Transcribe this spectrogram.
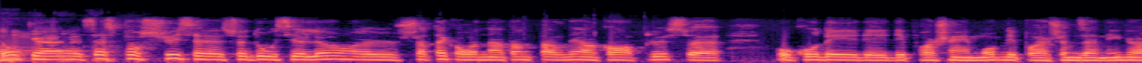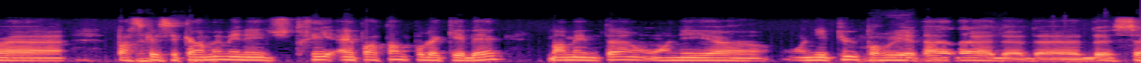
Donc, euh, ça se poursuit, ce, ce dossier-là. Euh, je suis certain qu'on va en entendre parler encore plus euh, au cours des, des, des, prochains mois, des prochaines années, là, parce que c'est quand même une industrie importante pour le Québec mais en même temps, on est euh, on n'est plus propriétaire de, de, de, ce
